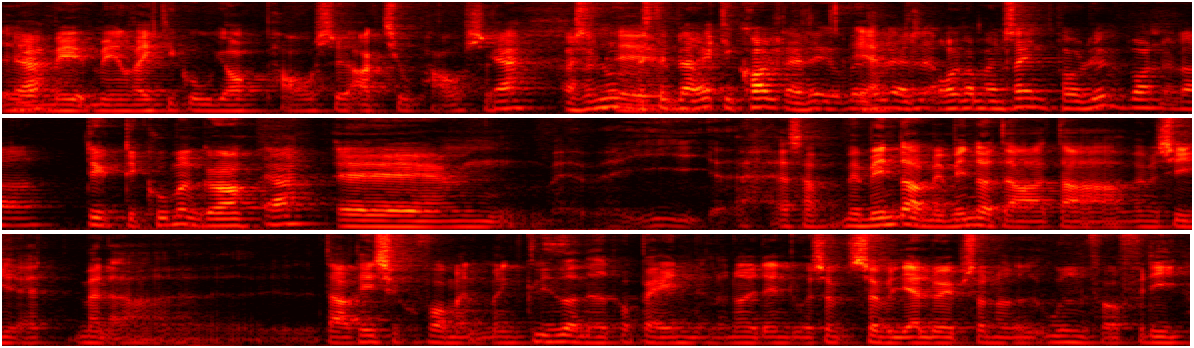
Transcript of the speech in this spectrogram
Ja. øh, med, med en rigtig god jogpause, aktiv pause. Ja, altså nu, hvis Øh, det bliver rigtig koldt, er det, ja. er det, rykker man sig ind på løbebånd? Eller? Det, det kunne man gøre. Ja. Øh, i, altså med mindre, med mindre der, der, hvad man siger, at man er, der er risiko for, at man, man glider ned på banen eller noget i den du, så, så vil jeg løbe sådan noget udenfor, fordi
